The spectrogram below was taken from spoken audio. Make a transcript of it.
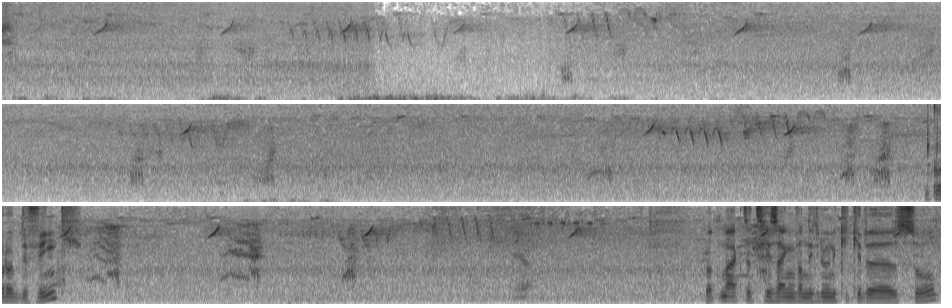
Ik hoor ook de vink. Ja. Wat maakt het gezang van de groene kikker eh, zo?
